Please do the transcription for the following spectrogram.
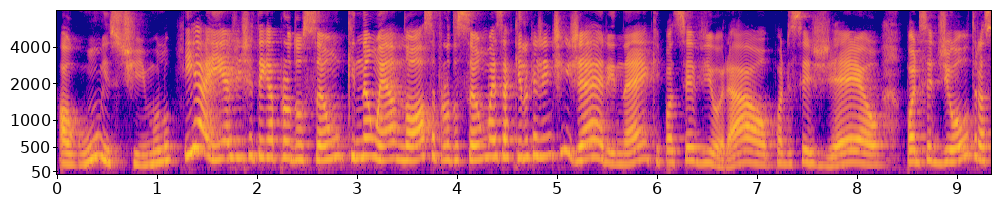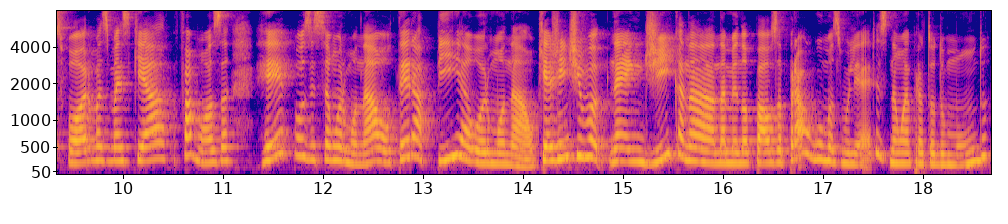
algum estímulo. E aí a gente tem a produção que não é a nossa produção, mas aquilo que a gente ingere, né? Que pode ser via oral, pode ser gel, pode ser de outras formas, mas que é a famosa reposição hormonal ou terapia hormonal, que a gente né, indica na, na menopausa para algumas mulheres, não é para todo mundo,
